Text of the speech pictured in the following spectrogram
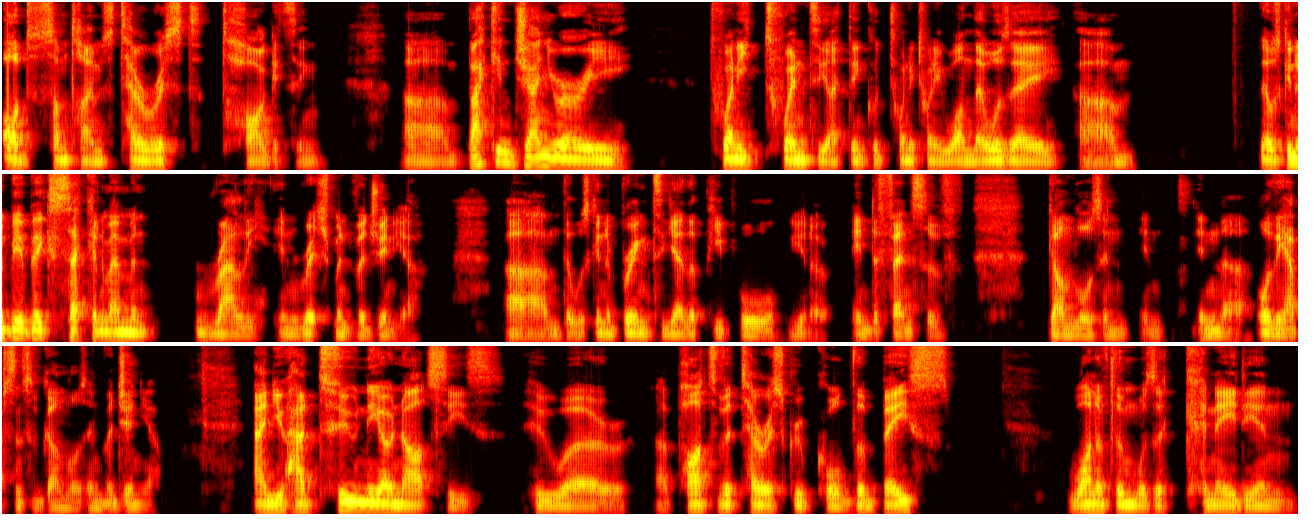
odd, sometimes terrorist targeting. Um, back in January 2020, I think, or 2021, there was a um, there was going to be a big Second Amendment rally in Richmond, Virginia, um, that was going to bring together people, you know, in defense of gun laws in in in uh, or the absence of gun laws in Virginia. And you had two neo Nazis who were uh, part of a terrorist group called the Base. One of them was a Canadian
